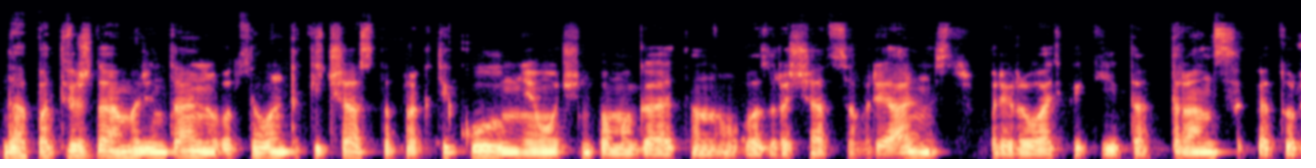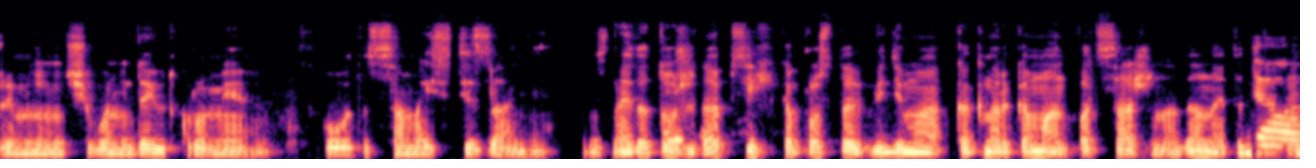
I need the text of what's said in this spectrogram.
Да, подтверждаю моментально. Вот довольно-таки часто практикую. Мне очень помогает оно возвращаться в реальность, прерывать какие-то трансы, которые мне ничего не дают, кроме какого-то самоистязания. Не знаю, это тоже, да, психика просто, видимо, как наркоман подсажена, да, на этот Да,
